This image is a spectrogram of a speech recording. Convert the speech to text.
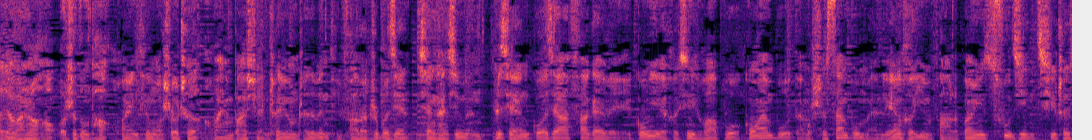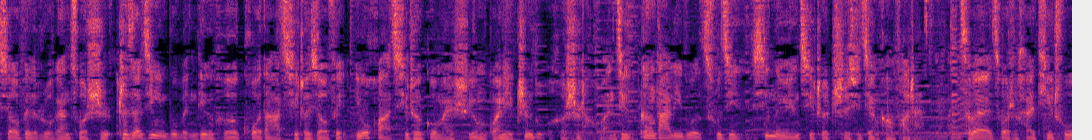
大家晚上好，我是董涛，欢迎听我说车，欢迎把选车用车的问题发到直播间。先看新闻，日前，国家发改委、工业和信息化部、公安部等十三部门联合印发了关于促进汽车消费的若干措施，旨在进一步稳定和扩大汽车消费，优化汽车购买使用管理制度和市场环境，更大力度的促进新能源汽车持续健康发展。此外，措施还提出，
